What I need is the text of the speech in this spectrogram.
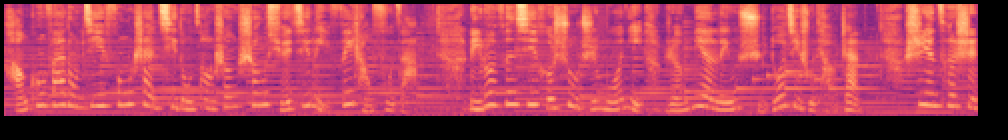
航空发动机风扇气动噪声声学机理非常复杂，理论分析和数值模拟仍面临许多技术挑战。试验测试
